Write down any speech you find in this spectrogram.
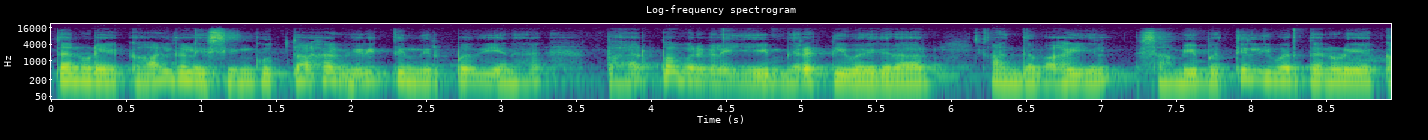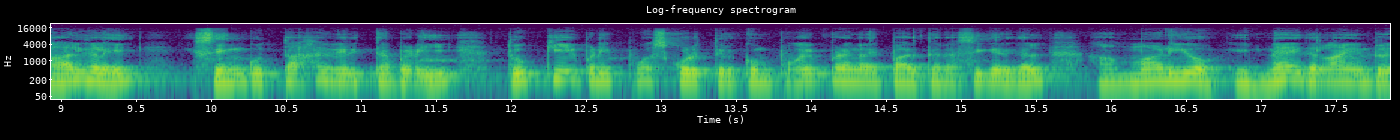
தன்னுடைய கால்களை செங்குத்தாக விரித்து நிற்பது என பார்ப்பவர்களையே மிரட்டி வருகிறார். அந்த வகையில் சமீபத்தில் இவர் தன்னுடைய கால்களை செங்குத்தாக விரித்தபடி தூக்கியபடி போஸ் கொடுத்திருக்கும் புகைப்படங்களை பார்த்த ரசிகர்கள் அம்மாடியோ என்ன இதெல்லாம் என்று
